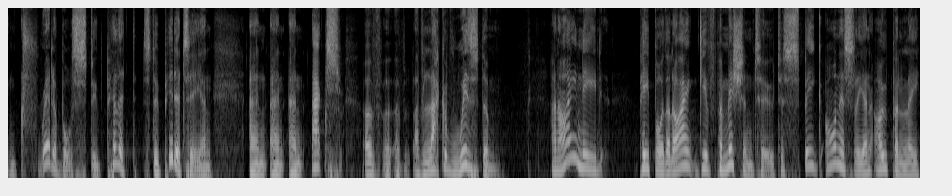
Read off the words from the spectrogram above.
incredible stupidity and, and, and, and acts of, of, of lack of wisdom. And I need people that I give permission to to speak honestly and openly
